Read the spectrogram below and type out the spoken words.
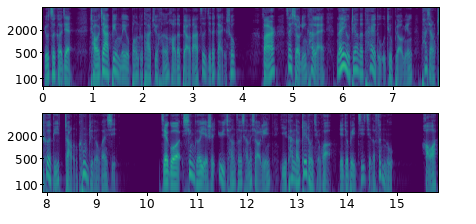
由此可见，吵架并没有帮助他去很好的表达自己的感受。反而在小林看来，男友这样的态度就表明他想彻底掌控这段关系。结果性格也是遇强则强的小林，一看到这种情况，也就被激起了愤怒。好啊，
